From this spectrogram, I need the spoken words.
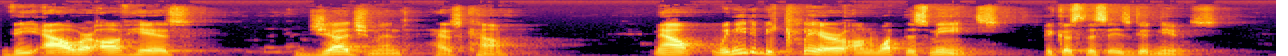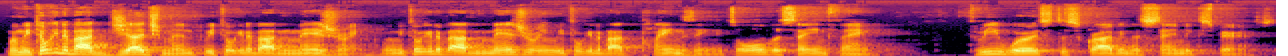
the hour of his judgment has come. Now, we need to be clear on what this means because this is good news. When we're talking about judgment, we're talking about measuring. When we're talking about measuring, we're talking about cleansing. It's all the same thing. Three words describing the same experience.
